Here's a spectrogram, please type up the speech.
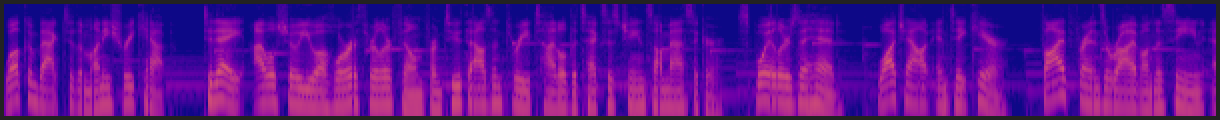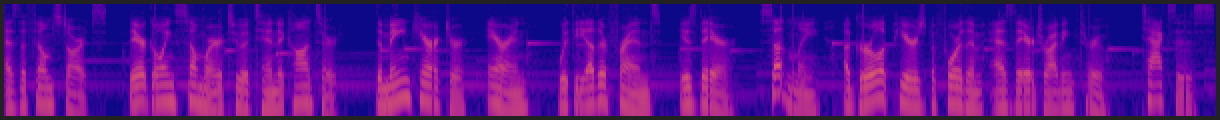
Welcome back to the Money Recap. Today, I will show you a horror thriller film from 2003 titled The Texas Chainsaw Massacre. Spoilers ahead. Watch out and take care. Five friends arrive on the scene as the film starts. They are going somewhere to attend a concert. The main character, Erin, with the other friends, is there. Suddenly, a girl appears before them as they are driving through. Texas.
